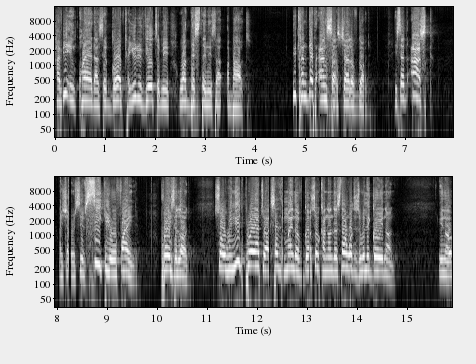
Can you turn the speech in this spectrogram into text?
Have you inquired and said, God, can you reveal to me what this thing is about? You can get answers, child of God. He said, Ask and shall receive. Seek, you will find. Praise the Lord. So we need prayer to access the mind of God so we can understand what is really going on. You know,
